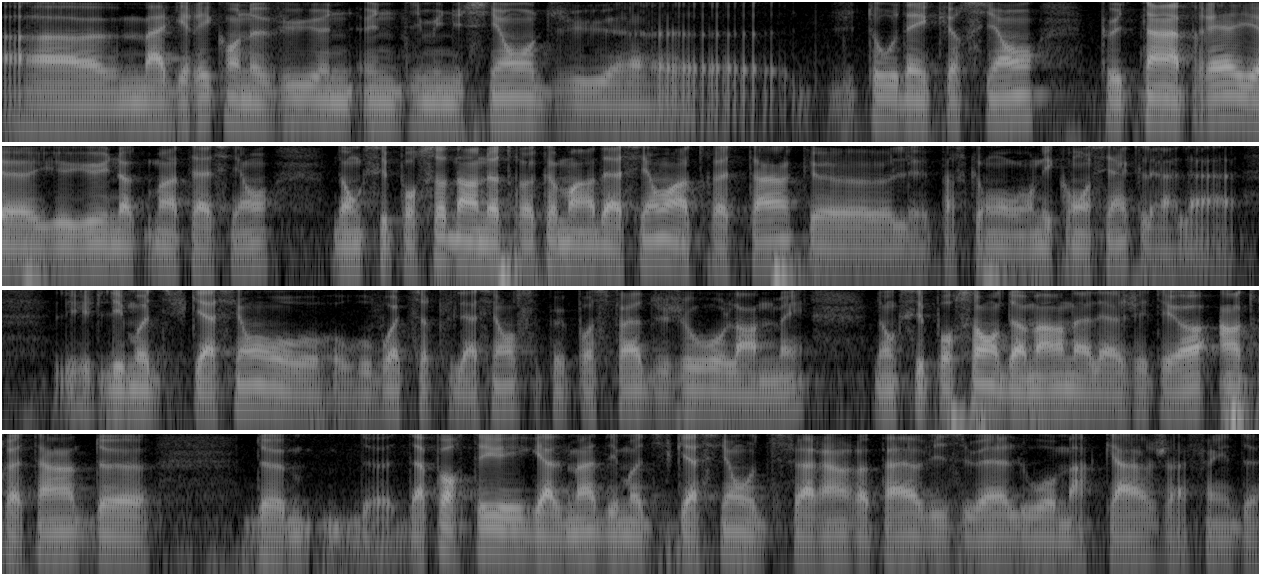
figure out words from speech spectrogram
Euh, malgré qu'on a vu une, diminution du, euh, du taux d'incursion, peu de temps après, il y, a, eu une augmentation. Donc, c'est pour ça, dans notre recommandation, entre-temps, que, parce qu'on on est conscient que la- les, les modifications aux, aux voies de circulation, ça ne peut pas se faire du jour au lendemain. Donc, c'est pour ça qu'on demande à la GTA, entre-temps, de, de- de- d'apporter également des modifications aux différents repères visuels ou au marquage afin de,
